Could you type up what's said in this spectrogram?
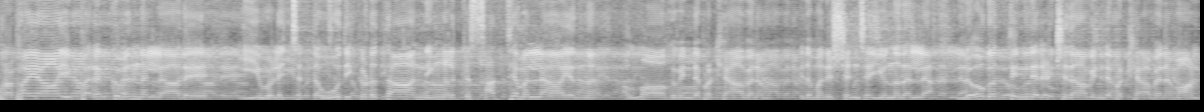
പ്രഭയായി പരക്കുമെന്നല്ലാതെ ഈ വെളിച്ചത്തെ ഊതിക്കെടുത്താൻ നിങ്ങൾക്ക് സാധ്യമല്ല എന്ന് അള്ളാഹുവിന്റെ പ്രഖ്യാപനം. ഇത് മനുഷ്യൻ ചെയ്യുന്നതല്ല ലോകത്തിന്റെ രക്ഷിതാവിന്റെ പ്രഖ്യാപനമാണ്.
